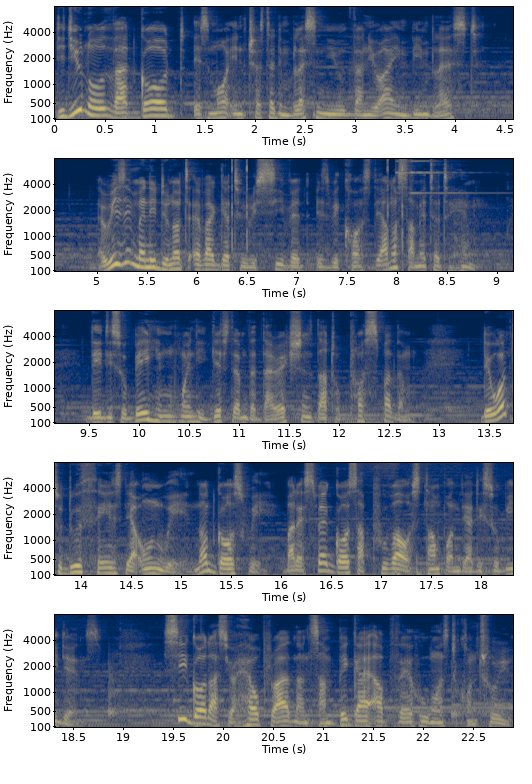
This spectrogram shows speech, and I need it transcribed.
Did you know that God is more interested in blessing you than you are in being blessed? The reason many do not ever get to receive it is because they are not submitted to Him. They disobey him when he gives them the directions that will prosper them. They want to do things their own way, not God's way, but expect God's approval or stamp on their disobedience. See God as your help rather than some big guy up there who wants to control you.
